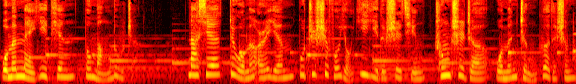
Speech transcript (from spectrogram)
我们每一天都忙碌着。”那些对我们而言不知是否有意义的事情，充斥着我们整个的生活。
